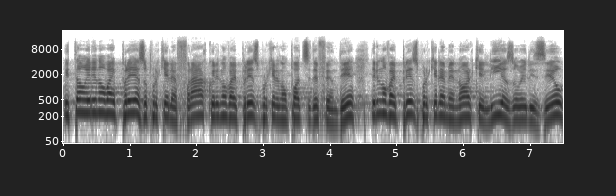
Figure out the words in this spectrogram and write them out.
Então ele não vai preso porque ele é fraco, ele não vai preso porque ele não pode se defender, ele não vai preso porque ele é menor que Elias ou Eliseu,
